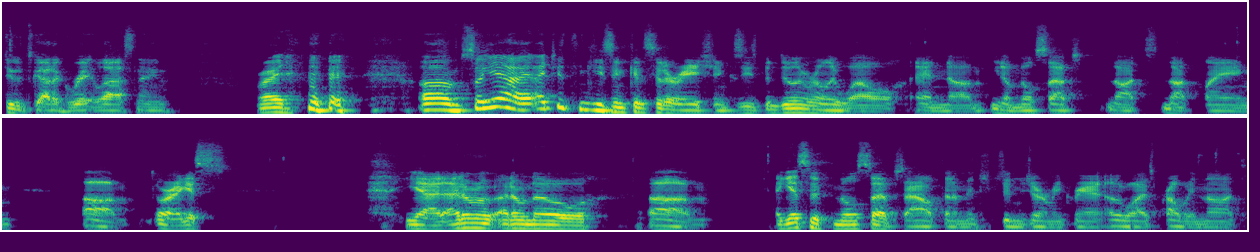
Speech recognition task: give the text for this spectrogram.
dude's got a great last name. Right. um, so yeah, I, I, do think he's in consideration because he's been doing really well, and um, you know Millsap's not not playing, um, or I guess, yeah, I don't know. I don't know. I guess if Millsap's out, then I'm interested in Jerami Grant. Otherwise, probably not.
